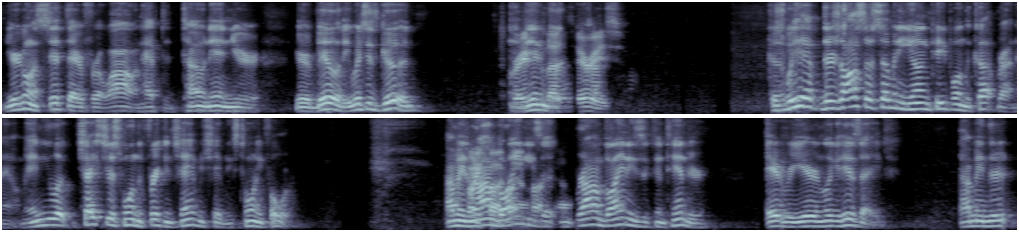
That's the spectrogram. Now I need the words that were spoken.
you're gonna sit there for a while and have to tone in your your ability, which is good. Great for that series. Because we have, there's also so many young people in the cup right now, man. You look, Chase just won the freaking championship. and He's 24. I mean, Ryan Blaney's a Ryan Blaney's a contender every year, and look at his age. I mean, there,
